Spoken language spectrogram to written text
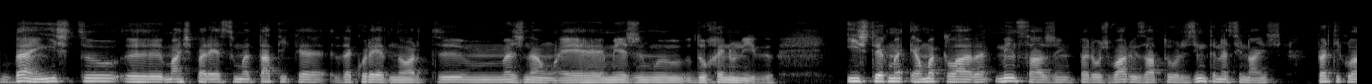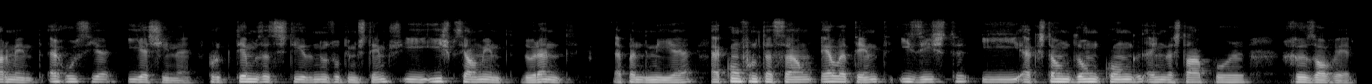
Bem, isto eh, mais parece uma tática da Coreia do Norte, mas não, é mesmo do Reino Unido. Isto é uma, é uma clara mensagem para os vários atores internacionais, particularmente a Rússia e a China, porque temos assistido nos últimos tempos, e, especialmente durante a pandemia, a confrontação é latente, existe, e a questão de Hong Kong ainda está por resolver.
